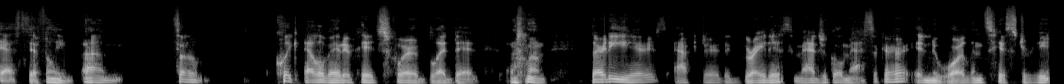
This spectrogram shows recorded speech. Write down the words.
Yes, definitely. Um, so, quick elevator pitch for Blood Debt. Um, 30 years after the greatest magical massacre in New Orleans history,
